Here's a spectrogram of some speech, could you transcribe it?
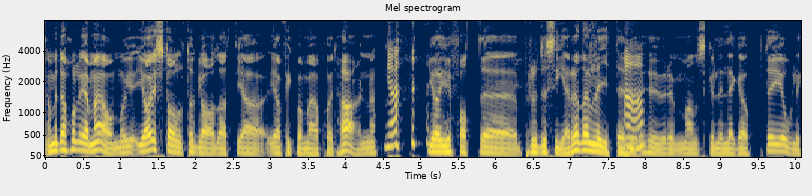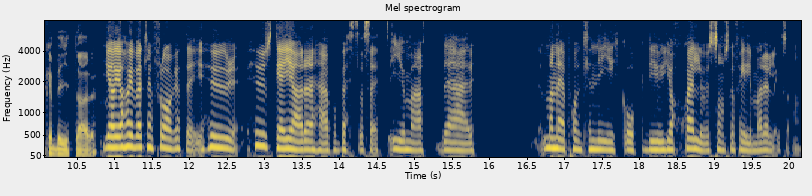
Ja men det håller jag med om och jag är stolt och glad att jag, jag fick vara med på ett hörn. Ja. Jag har ju fått eh, producera den lite, Ja. hur, hur man skulle lägga upp det i olika bitar. Ja, jag har ju verkligen frågat dig, hur, hur ska jag göra det här på bästa sätt? I och med att det är, man är på en klinik och det är ju jag själv som ska filma det liksom.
